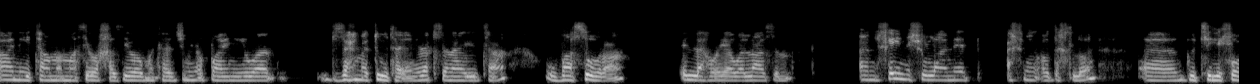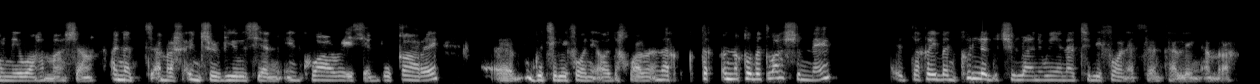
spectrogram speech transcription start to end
أني تاما ما سوى خزيوة مترجمين وبايني وبزحمة توتا يعني لبسنا نايتا وباصورة إلا هو يا ولازم أن خين شولانت أخنون أو دخلون قلت تليفوني وهماشا. أنا أمرح انترفيوز يعني انكواريز يعني بوقاري قلت تليفوني أو دخوال أنا نقول بطلاش تقريبا كل شولاني ويانا تليفون السنترلين أمرح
